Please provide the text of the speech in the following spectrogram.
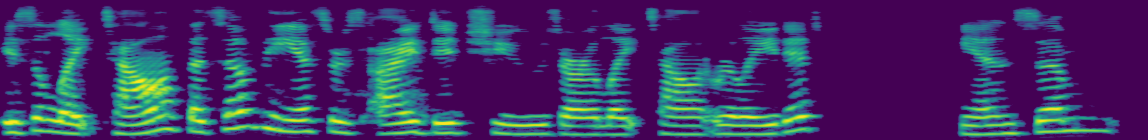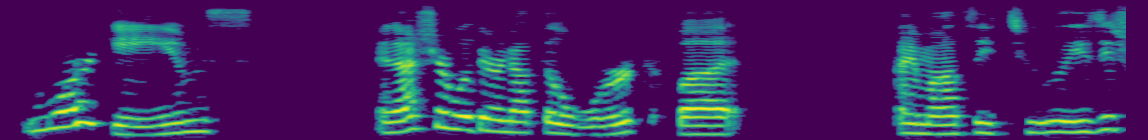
is a light talent, but some of the answers I did choose are light talent related. And some more games. I'm not sure whether or not they'll work, but I'm honestly too lazy to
